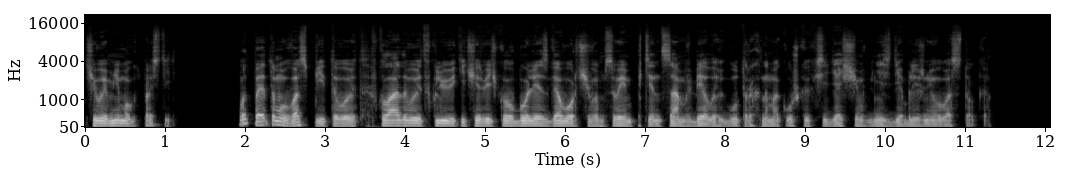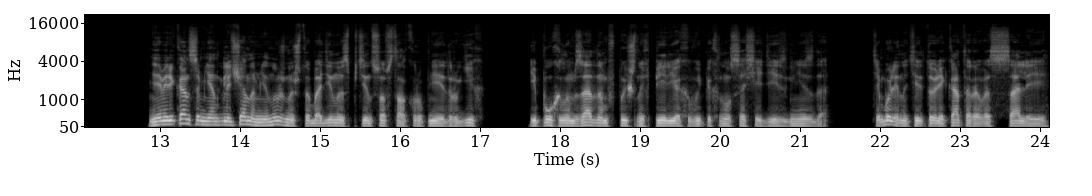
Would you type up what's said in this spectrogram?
чего им не могут простить. Вот поэтому воспитывают, вкладывают в клювики червячков более сговорчивым своим птенцам в белых гутрах на макушках, сидящим в гнезде Ближнего Востока. Ни американцам, ни англичанам не нужно, чтобы один из птенцов стал крупнее других и пухлым задом в пышных перьях выпихнул соседей из гнезда. Тем более на территории Катара в Эссалии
